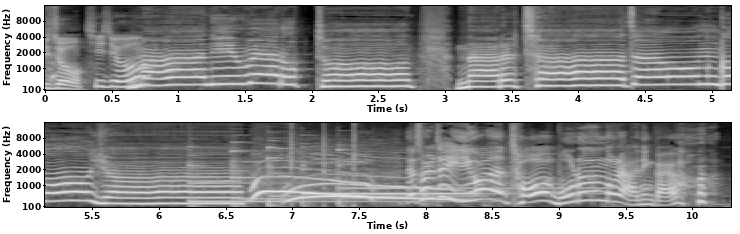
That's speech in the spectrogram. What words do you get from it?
지조. 지조. 많이 외롭던 나를 찾아온 거야. 근 솔직히 이거는 저 모르는 노래 아닌가요?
